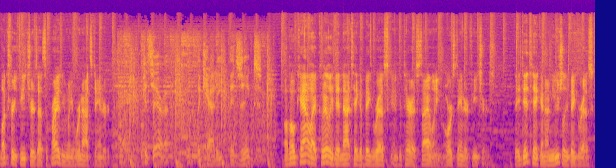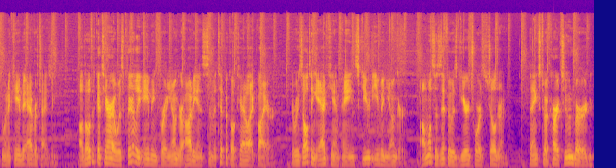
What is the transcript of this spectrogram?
Luxury features that surprisingly were not standard. Catera, the caddy that zigs. Although Cadillac clearly did not take a big risk in Catera's styling or standard features, they did take an unusually big risk when it came to advertising. Although the Catera was clearly aiming for a younger audience than the typical Cadillac buyer, the resulting ad campaign skewed even younger, almost as if it was geared towards children, thanks to a cartoon bird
